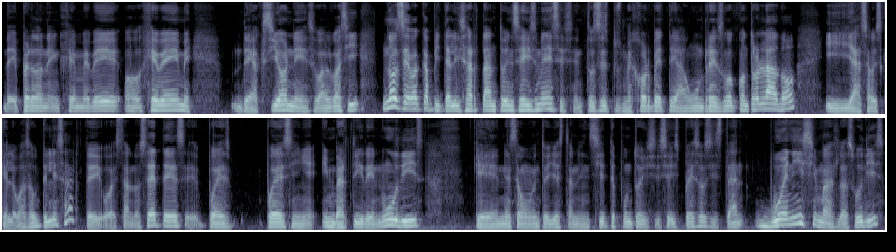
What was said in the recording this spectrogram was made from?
de, perdón, en GMB o GBM de acciones o algo así, no se va a capitalizar tanto en seis meses. Entonces, pues mejor vete a un riesgo controlado y ya sabes que lo vas a utilizar. Te digo, están los CETES, eh, puedes, puedes invertir en UDIs, que en este momento ya están en 7.16 pesos y están buenísimas las UDIs.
